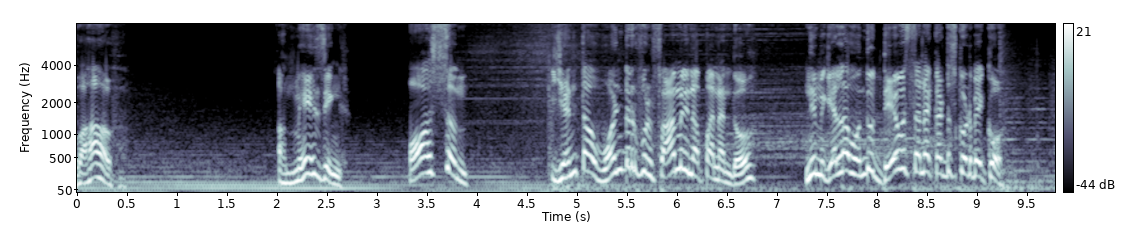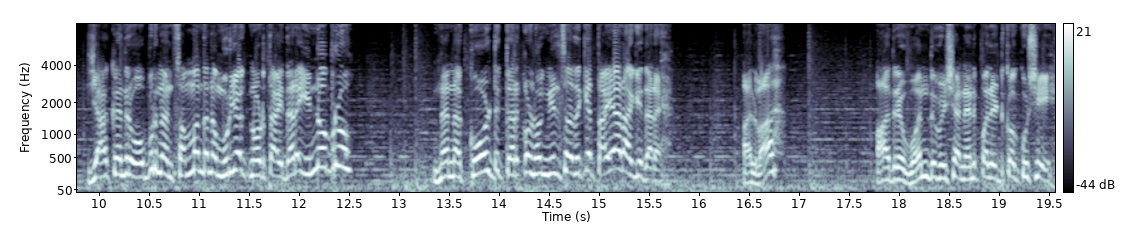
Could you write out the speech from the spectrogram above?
ವಾವ್. ಅಮೇಝಿಂಗ್. ಆಸಮ್. ಎಂಥ ವಂಡರ್ಫುಲ್ ಫ್ಯಾಮಿಲಿನಪ್ಪ ನಂದು. ನಿಮಗೆಲ್ಲ ಒಂದು ದೇವಸ್ಥಾನ ಕಟ್ಟಿಸ್ಕೊಡ್ಬೇಕು. ಯಾಕಂದ್ರೆ ಒಬ್ರು ನನ್ನ ಸಂಬಂಧನ ಮುರಿಯೋಕೆ ನೋಡ್ತಾ ಇದ್ದಾರೆ, ಇನ್ನೊಬ್ರು ನನ್ನ ಕೋರ್ಟ್ ಕರ್ಕೊಂಡು ಹೋಗಿ ನಿಲ್ಸೋದಕ್ಕೆ ತಯಾರಾಗಿದ್ದಾರೆ. ಅಲ್ವಾ? ಆದ್ರೆ ಒಂದು ವಿಷಯ ನೆನಪಲ್ಲಿ ಇಟ್ಕೋ ಖುಷಿ.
